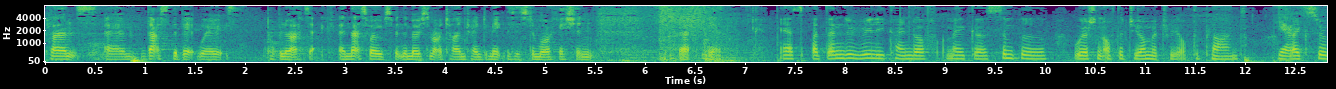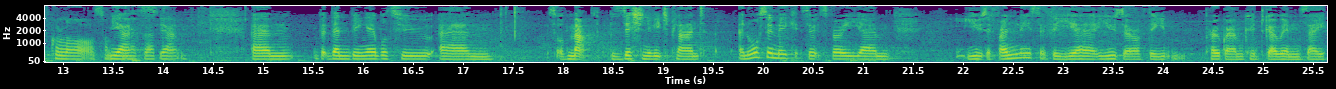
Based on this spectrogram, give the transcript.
plants. Um, that's the bit where it's problematic, and that's where we've spent the most amount of time trying to make the system more efficient. But, yeah, Yes, but then you really kind of make a simple version of the geometry of the plant, Yes. like circular or something yes, like that. yeah. Um, but then being able to um, sort of map the position of each plant and also make it so it's very um, user friendly. So the uh, user of the program could go in and say,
